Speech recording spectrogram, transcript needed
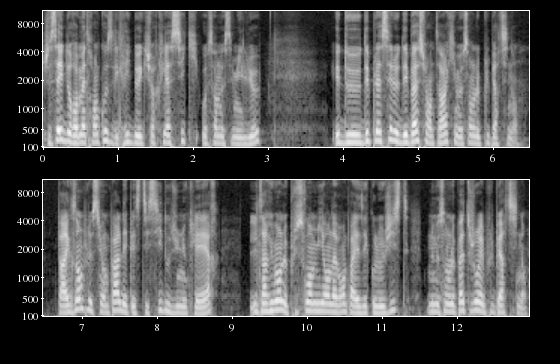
J'essaye de remettre en cause les grilles de lecture classiques au sein de ces milieux, et de déplacer le débat sur un terrain qui me semble le plus pertinent. Par exemple, si on parle des pesticides ou du nucléaire, les arguments le plus souvent mis en avant par les écologistes ne me semblent pas toujours les plus pertinents.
